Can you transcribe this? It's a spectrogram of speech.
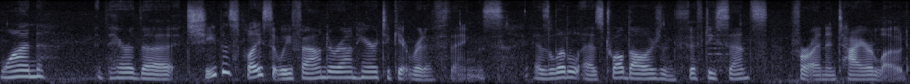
One, they're the cheapest place that we found around here to get rid of things. As little as $12.50 for an entire load.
